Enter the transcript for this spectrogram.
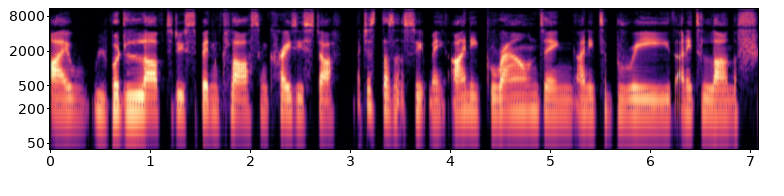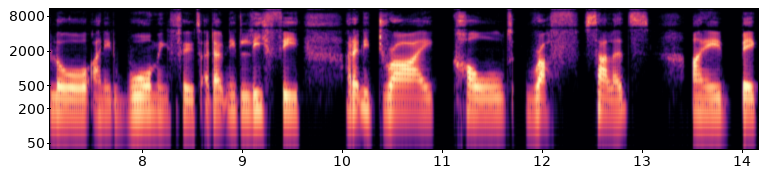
I would love to do spin class and crazy stuff. It just doesn't suit me. I need grounding. I need to breathe. I need to lie on the floor. I need warming foods. I don't need leafy. I don't need dry, cold, rough salads. I need big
